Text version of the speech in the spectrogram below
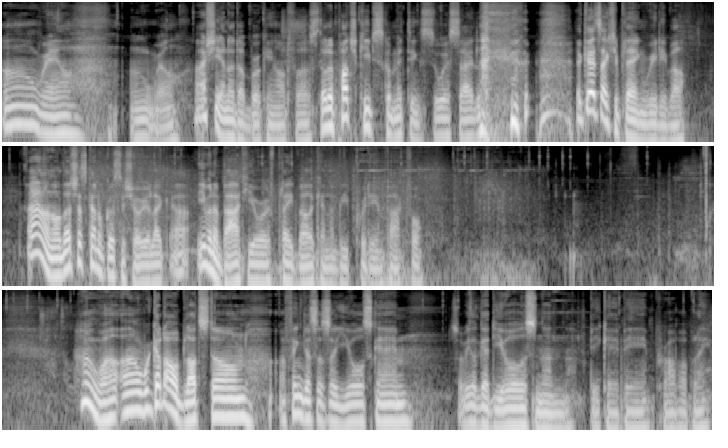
Oh well. Oh well. I actually ended up working out first. Though the Pudge keeps committing suicide. the guy's actually playing really well. I don't know, that just kind of goes to show you, like, uh, even a bad hero if played well can be pretty impactful. Oh well, uh, we got our Bloodstone. I think this is a Eul's game. So we'll get Eul's and then BKB, probably.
